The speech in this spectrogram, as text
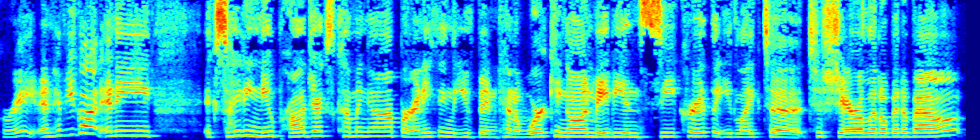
Great. And have you got any exciting new projects coming up or anything that you've been kind of working on maybe in secret that you'd like to to share a little bit about?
